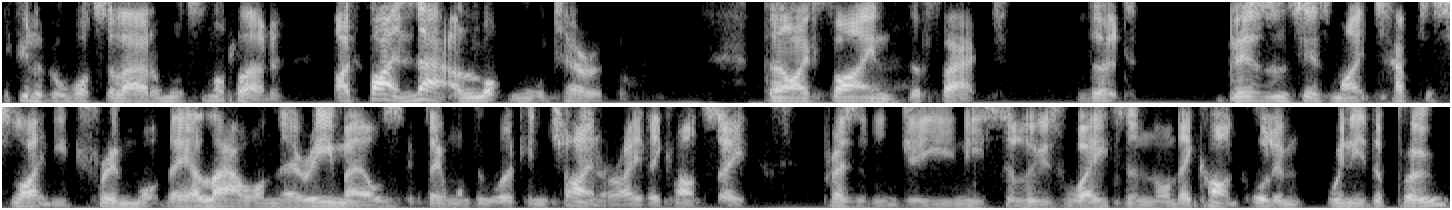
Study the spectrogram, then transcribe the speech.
if you look at what's allowed and what's not allowed, I find that a lot more terrifying than I find the fact that businesses might have to slightly trim what they allow on their emails if they want to work in China. Right? They can't say President Xi needs to lose weight, and or they can't call him Winnie the Pooh.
